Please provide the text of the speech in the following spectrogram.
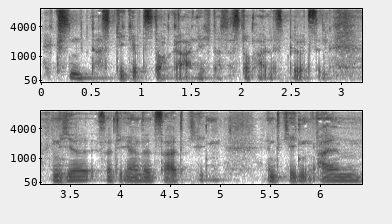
Hexen, das, die gibt's doch gar nicht, das ist doch alles Blödsinn. Und hier ist er die ganze Zeit gegen, entgegen allem,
